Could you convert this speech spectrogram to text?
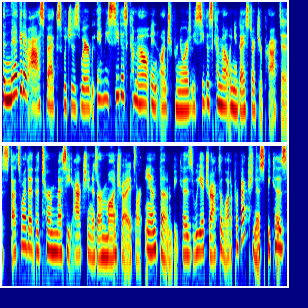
the negative aspects, which is where we, and we see this come out in entrepreneurs. We see this come out when you guys start your practice. That's why the, the term messy action is our mantra. It's our anthem because we attract a lot of perfectionists because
